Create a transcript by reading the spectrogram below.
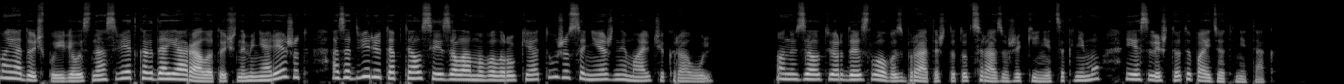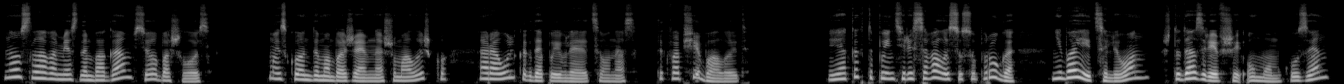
Моя дочь появилась на свет, когда я орала, точно меня режут, а за дверью топтался и заламывал руки от ужаса нежный мальчик Рауль. Он взял твердое слово с брата, что тут сразу же кинется к нему, если что-то пойдет не так. Но, слава местным богам, все обошлось. Мы с Кондом обожаем нашу малышку, а Рауль, когда появляется у нас, так вообще балует. Я как-то поинтересовалась у супруга, не боится ли он, что дозревший умом кузен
